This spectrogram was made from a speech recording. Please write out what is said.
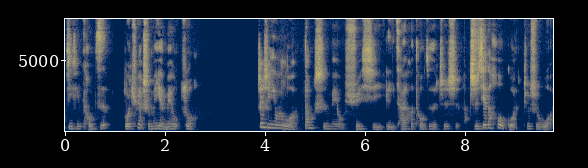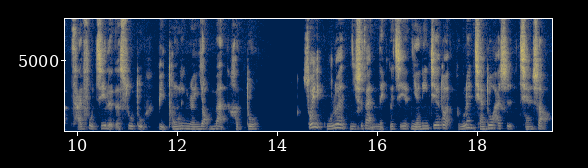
进行投资。我却什么也没有做，正是因为我当时没有学习理财和投资的知识，直接的后果就是我财富积累的速度比同龄人要慢很多。所以，无论你是在哪个阶年龄阶段，无论钱多还是钱少，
